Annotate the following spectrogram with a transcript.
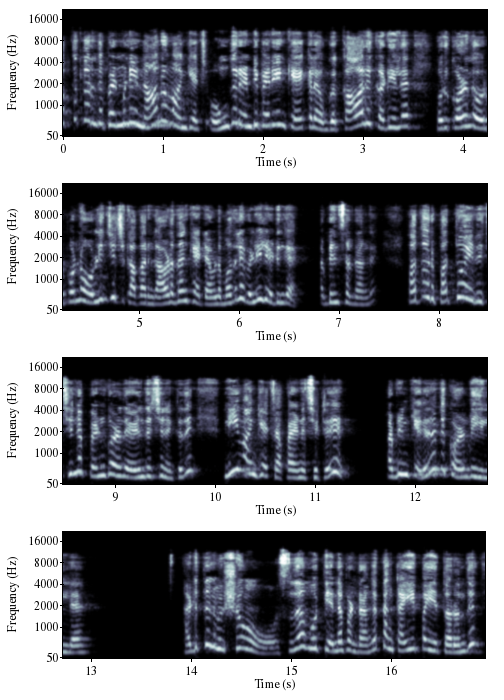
பக்கத்துல இருந்த பெண்மணி நானும் வாங்கியாச்சு. உங்க ரெண்டு பேரையும் கேட்கல உங்க காரு கடியில ஒரு குழந்தை ஒரு பொண்ணு ஒளிஞ்சிட்டு இருக்கா பாருங்க. அவ்வளவுதான் கேட்டேன். அவளை முதல்ல வெளியில எடுங்க அப்படின்னு சொல்றாங்க. பார்த்தா ஒரு பத்து வயது சின்ன பெண் குழந்தை எழுந்துச்சு நிக்குது. நீ வாங்கியாச்சா பயணிச்சிட்டு? அப்படின்னு கேக்குது. அந்த குழந்தை இல்ல. அடுத்த நிமிஷம் சுதாமூர்த்தி என்ன பண்றாங்க? தன் கைப்பையை திறந்து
